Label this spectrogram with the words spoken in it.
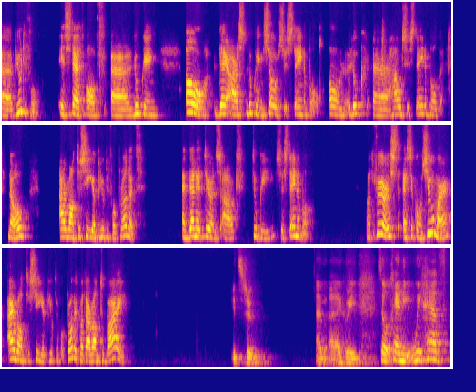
uh, beautiful instead of uh, looking oh they are looking so sustainable oh look uh, how sustainable no i want to see a beautiful product and then it turns out to be sustainable but first, as a consumer, I want to see a beautiful product, what I want to buy. it's true. I, I agree. So Renny, we have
